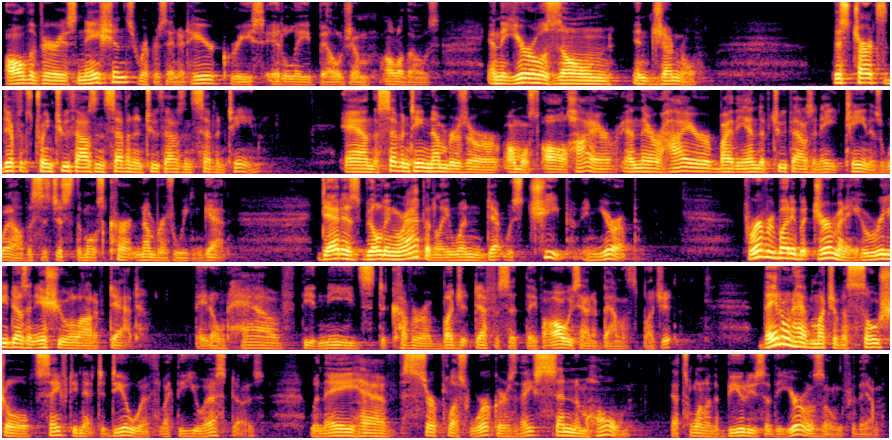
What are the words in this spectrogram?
All the various nations represented here Greece, Italy, Belgium, all of those, and the Eurozone in general This chart's the difference between 2007 and 2017. And the 17 numbers are almost all higher, and they're higher by the end of 2018 as well. This is just the most current numbers we can get. Debt is building rapidly when debt was cheap in Europe. For everybody but Germany, who really doesn't issue a lot of debt, they don't have the needs to cover a budget deficit. They've always had a balanced budget. They don't have much of a social safety net to deal with like the U.S. does. When they have surplus workers, they send them home. That's one of the beauties of the Eurozone for them.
